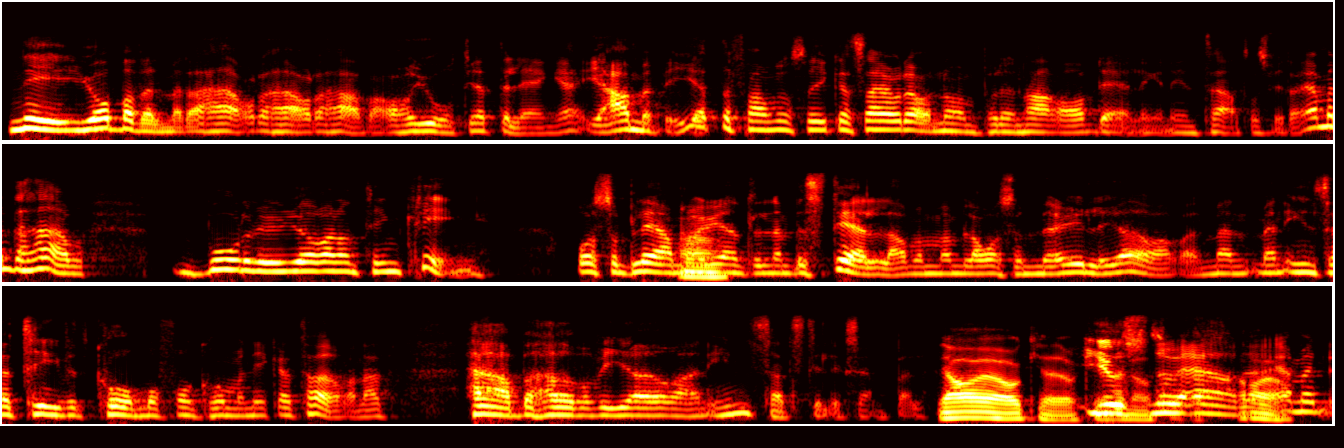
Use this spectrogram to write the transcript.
ni jobbar väl med det här och det här och det här va? och har gjort jättelänge. Ja men vi är jätteframgångsrika säger då någon på den här avdelningen internt och så vidare. Ja men det här borde vi ju göra någonting kring. Och så blir man ja. ju egentligen en beställare men man blir också möjliggöraren. Men, men initiativet kommer från kommunikatören att här behöver vi göra en insats till exempel. Ja, ja okej. Okay, okay. Just nu är det ja, ja. men,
